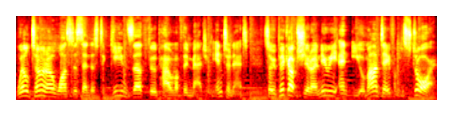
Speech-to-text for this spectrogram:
Will Turner wants to send us to Ginza through the power of the magic internet, so we pick up Shiranui and Iomante from the store.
